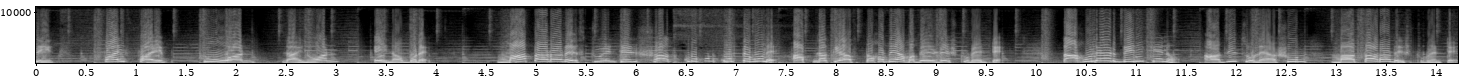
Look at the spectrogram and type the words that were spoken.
six five five two one nine one এই নম্বরে। মা তারা রেস্টুরেন্টের স্বাদ গ্রহণ করতে হলে আপনাকে আসতে হবে আমাদের রেস্টুরেন্টে। তাহলে আর দেরি কেন? আজই চলে আসুন মা তারা রেস্টুরেন্টে।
